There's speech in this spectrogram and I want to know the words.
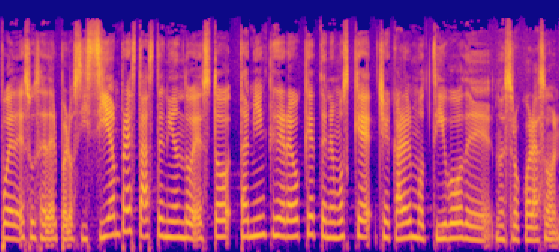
puede suceder, pero si siempre estás teniendo esto, también creo que tenemos que checar el motivo de nuestro corazón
